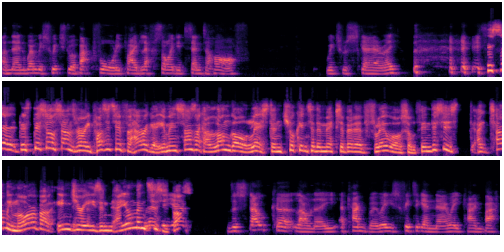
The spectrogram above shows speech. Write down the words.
and then when we switched to a back four, he played left sided centre half, which was scary. This, uh, this this all sounds very positive for Harrogate. I mean, it sounds like a long old list, and chuck into the mix a bit of flu or something. This is. Uh, tell me more about injuries and ailments. This is Yeah, the Stoke uh, loanee, Okagbue, he's fit again now. He came back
